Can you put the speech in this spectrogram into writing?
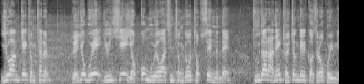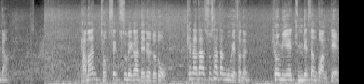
이와 함께 경찰은 외교부에 윤 씨의 여권 무효화 신청도 접수했는데 두 달 안에 결정될 것으로 보입니다. 다만 적색 수배가 내려져도 캐나다 수사당국에서는 혐의의 중대성과 함께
